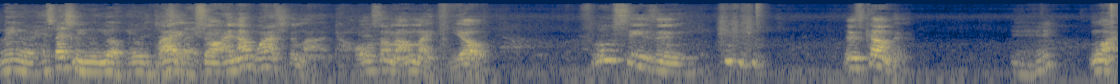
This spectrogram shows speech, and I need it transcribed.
lingering, especially New York. It was just Right. like So and I watched a lot the whole summer. I'm like, yo, flu season is coming. Mhm. One.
